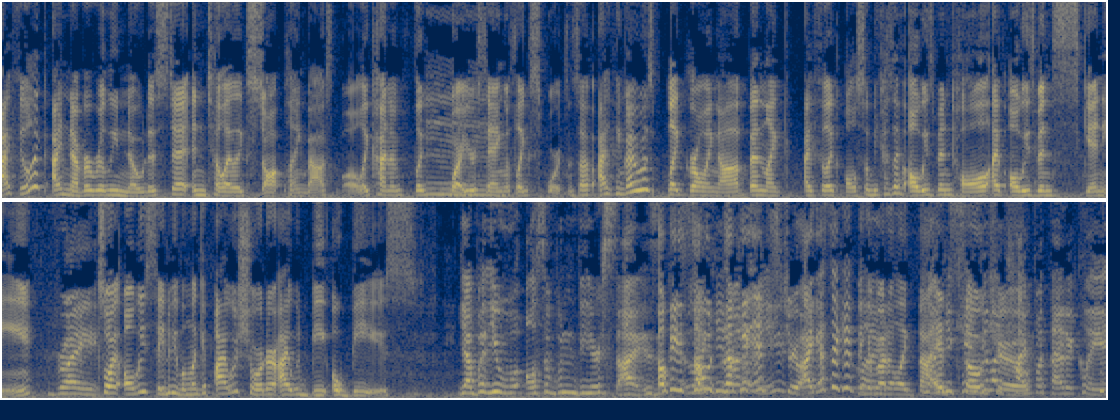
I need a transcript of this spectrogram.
I feel like I never really noticed it until I like stopped playing basketball. Like kind of like what you're saying with like sports and stuff. I think I was like growing up and like I feel like also because I've always been tall, I've always been skinny. Right. So I always say to people, I'm like, if I was shorter, I would be obese. Yeah, but you also wouldn't be your size. Okay, so Like, you know okay, I mean? it's true. I guess I can't think about it like that. you it's so be, true. Hypothetically,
